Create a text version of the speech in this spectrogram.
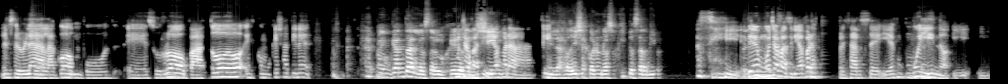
el celular, Sí. la compu, eh, su ropa, todo, es como que ella tiene Me encantan los agujeros del jean para... sí. en las rodillas con unos ojitos arriba. Sí, tiene mucha facilidad para expresarse y es muy lindo. Y, y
